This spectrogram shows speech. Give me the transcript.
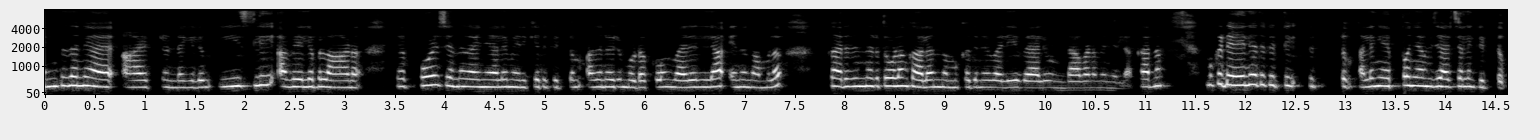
എന്ത് തന്നെ ആയിട്ടുണ്ടെങ്കിലും ഈസിലി അവൈലബിൾ ആണ്. എപ്പോൾ ചെന്ന് കഴിഞ്ഞാലും എനിക്കത് കിട്ടും അതിനൊരു മുടക്കവും വരില്ല എന്ന് നമ്മൾ കരുതുന്നിടത്തോളം കാലം നമുക്കതിന് വലിയ വാല്യൂ ഉണ്ടാവണമെന്നില്ല. കാരണം നമുക്ക് ഡെയിലി അത് കിട്ടി കിട്ടും. അല്ലെങ്കിൽ എപ്പോൾ ഞാൻ വിചാരിച്ചാലും കിട്ടും.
